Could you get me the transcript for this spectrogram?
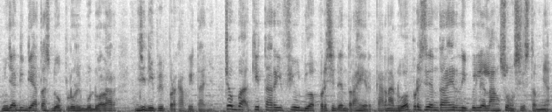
menjadi di atas 20 ribu dolar GDP per kapitanya. Coba kita review dua presiden terakhir, karena dua presiden terakhir dipilih langsung sistemnya.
